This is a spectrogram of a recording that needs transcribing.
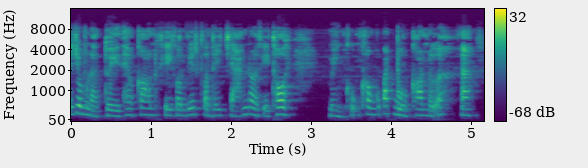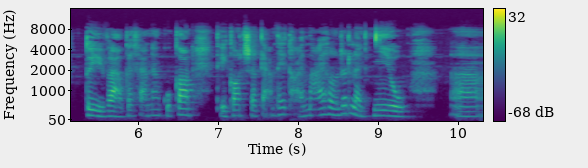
Nói chung là tùy theo con, khi con viết con thấy chán rồi thì thôi mình cũng không có bắt buộc con nữa ha. Tùy vào cái khả năng của con thì con sẽ cảm thấy thoải mái hơn rất là nhiều à,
